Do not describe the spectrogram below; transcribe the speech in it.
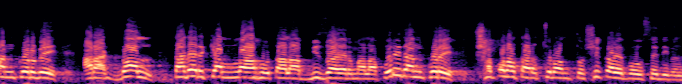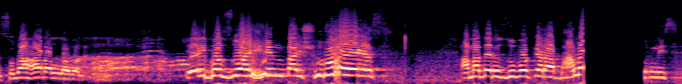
পান করবে। আর এক দল তাদেরকে আল্লাহ তালা বিজয়ের মালা পরিধান করে সফলতার চূড়ান্ত পৌঁছে দিবেন। সুবাহার আল্লাহ এই হিন্দ শুরু হয়ে গেছে। আমাদের যুবকেরা ভালো নিছে।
